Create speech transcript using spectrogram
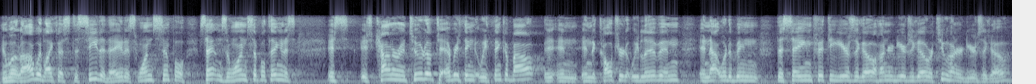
And what I would like us to see today, and it's one simple sentence and one simple thing, and it's it's, it's counterintuitive to everything that we think about in, in the culture that we live in, and that would have been the same 50 years ago, 100 years ago, or 200 years ago.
